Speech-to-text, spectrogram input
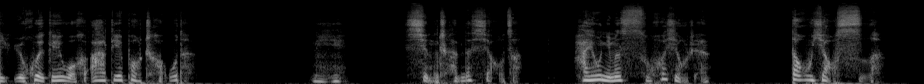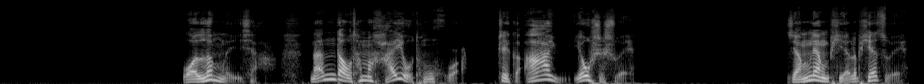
宇会给我和阿爹报仇的。你，姓陈的小子，还有你们所有人，都要死。我愣了一下，难道他们还有同伙？这个阿宇又是谁？蒋亮撇了撇嘴：“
